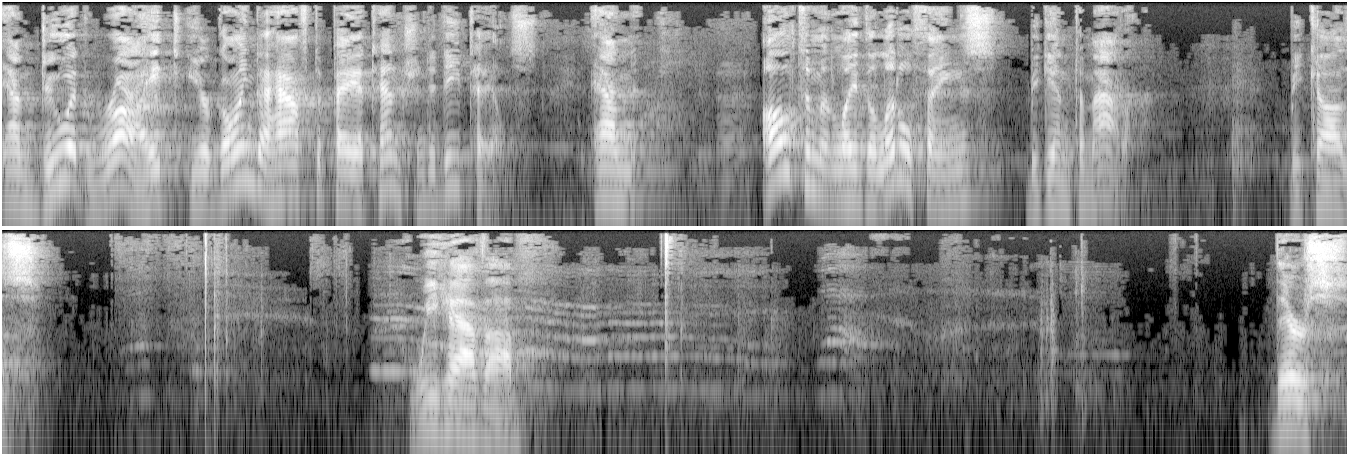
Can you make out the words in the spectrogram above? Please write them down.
and do it right, you're going to have to pay attention to details. And ultimately, the little things begin to matter because we have. Uh, there's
